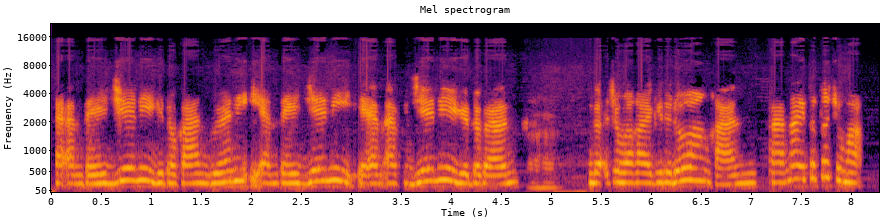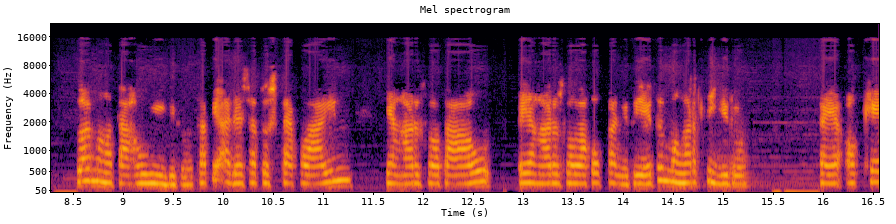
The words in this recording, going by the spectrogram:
ENTJ nih gitu kan. Gue nih INTJ nih INFJ nih gitu kan. Aha. Nggak cuma kayak gitu doang kan. Karena itu tuh cuma lo mengetahui gitu. Tapi ada satu step lain yang harus lo tahu eh, yang harus lo lakukan gitu yaitu mengerti gitu. Kayak oke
